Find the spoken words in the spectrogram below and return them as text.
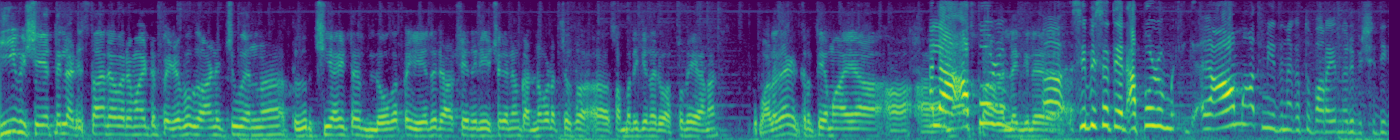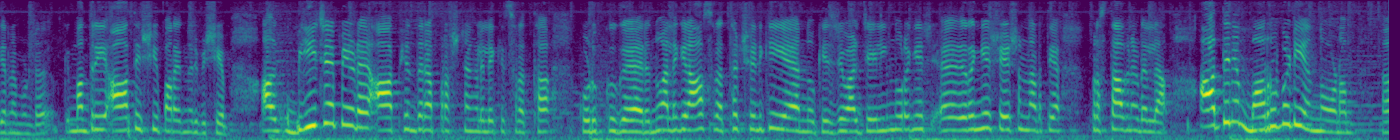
ഈ വിഷയത്തിൽ അടിസ്ഥാനപരമായിട്ട് പിഴവ് കാണിച്ചു എന്ന് തീർച്ചയായിട്ട് ലോകത്തെ ഏത് രാഷ്ട്രീയ നിരീക്ഷകനും കണ്ണുപടച്ച് സമ്മതിക്കുന്ന ഒരു വസ്തുതയാണ്. വളരെ കൃത്യമായ അല്ല അപ്പോഴും സിബി സത്യൻ അപ്പോഴും ആം ആദ്മി ഇതിനകത്ത് പറയുന്ന ഒരു വിശദീകരണമുണ്ട്. മന്ത്രി ആതിഷി പറയുന്ന ഒരു വിഷയം ബി ജെ പിയുടെ ആഭ്യന്തര പ്രശ്നങ്ങളിലേക്ക് ശ്രദ്ധ കൊടുക്കുകയായിരുന്നു. അല്ലെങ്കിൽ ആ ശ്രദ്ധ ക്ഷണിക്കുകയായിരുന്നു. കേജ്രിവാൾ ജയിലിൽ നിന്ന് ഇറങ്ങിയ ഇറങ്ങിയ ശേഷം നടത്തിയ പ്രസ്താവനകളെല്ലാം. അതിന് മറുപടി എന്നോണം ആ,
